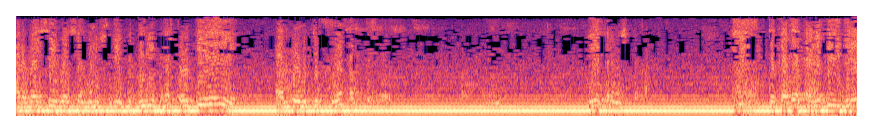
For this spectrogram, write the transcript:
और वैसे वैसे मनुष्य की बुद्धि भी भ्रष्ट होती गई, और लोग दुख में पड़ते गए ये क्रम प्रकार तो कहते प्रगति गिरे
